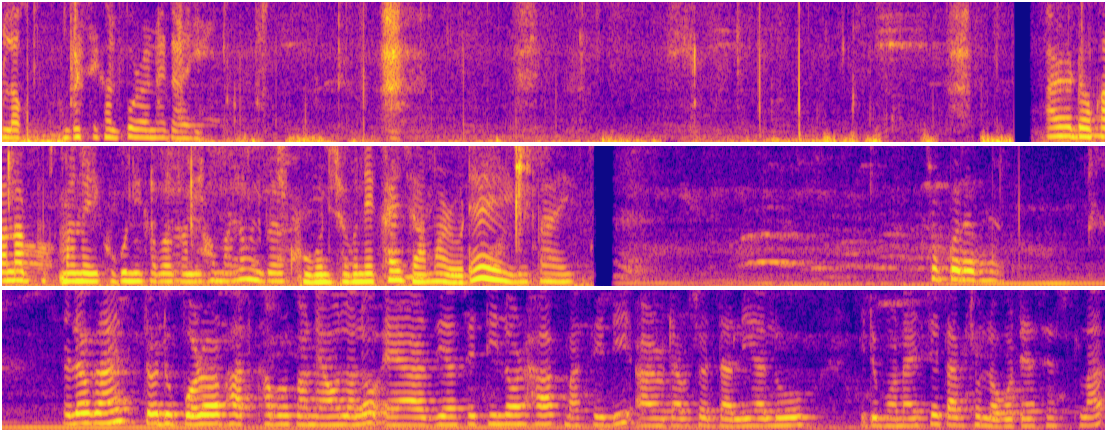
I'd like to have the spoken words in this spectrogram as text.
ব্লক বেছিখন পুৰণা গাড়ী। আৰু দোকানত মানে ঘুগুনি খাবৰ কাৰণে সোমালোঁ এইবাৰ ঘুগুনি চুগুনি খাই যাম আৰু দেই বাই হেল্ল' গাইজ তো দুপৰৰ ভাত খাবৰ কাৰণে ওলালোঁ এয়া আজি আছে তিলৰ শাক মাছেদি আৰু তাৰপিছত দালি আলু এইটো বনাইছে তাৰপিছত লগতে আছে শ্লাদ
